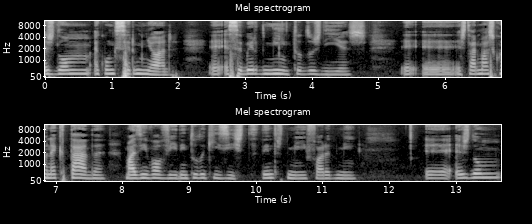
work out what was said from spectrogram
Ajudou-me a conhecer melhor, é, a saber de mim todos os dias, a estar mais conectada, mais envolvida em tudo o que existe, dentro de mim e fora de mim. Ajudou-me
